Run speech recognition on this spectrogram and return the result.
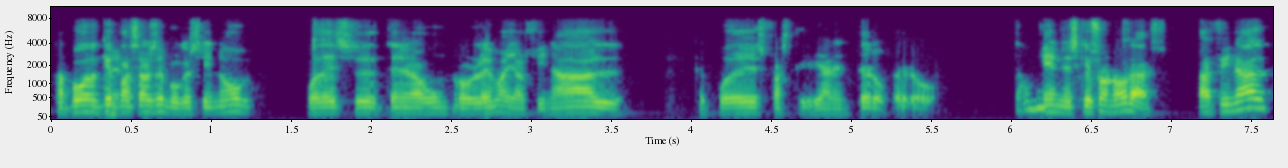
Tampoco hay que pasarse porque si no puedes eh, tener algún problema y al final te puedes fastidiar entero. Pero también es que son horas. Al final,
